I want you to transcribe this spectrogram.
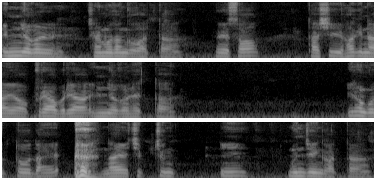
입력을 잘못한 것 같다. 그래서 다시 확인하여 부랴부랴 입력을 했다. 이런 것도 나의, 나의 집중이 문제인 것 같다.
